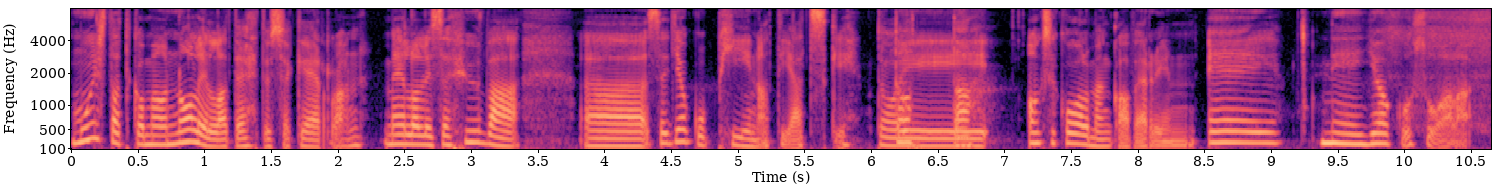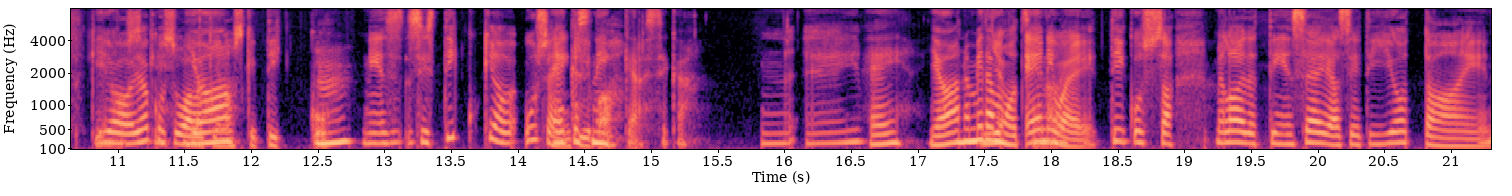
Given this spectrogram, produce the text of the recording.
Muistatko, me on Nolilla tehty se kerran. Meillä oli se hyvä, äh, se joku peanut jätski. Toi, Totta. Onko se kolmen kaverin? Ei. Niin, joku suola Joo, joku suolakinuski tikku. Mm. Niin siis tikkukin on usein Eikä kiva. Snickersikö? Mm, ei. Ei. Joo, no mitä Jo- muut oli? Anyway, tikussa me laitettiin se ja sitten jotain,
